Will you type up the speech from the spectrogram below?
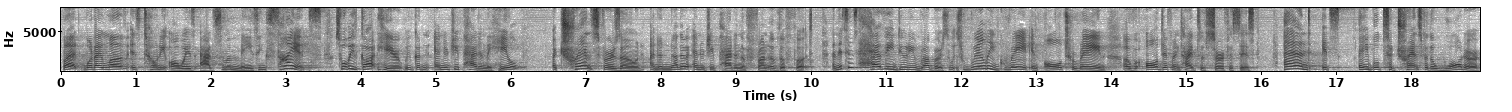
But what I love is Tony always adds some amazing science. So what we've got here, we've got an energy pad in the heel, a transfer zone, and another energy pad in the front of the foot. And this is heavy duty rubber, so it's really great in all terrain over all different types of surfaces. And it's able to transfer the water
